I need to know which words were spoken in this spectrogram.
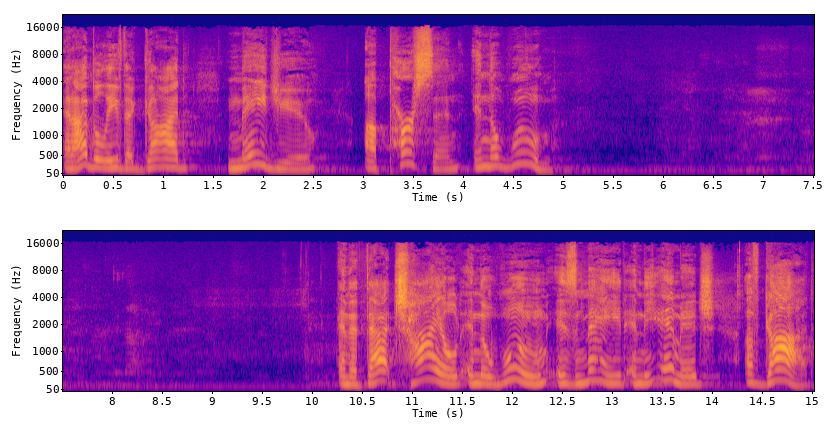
And I believe that God made you a person in the womb. And that that child in the womb is made in the image of God.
